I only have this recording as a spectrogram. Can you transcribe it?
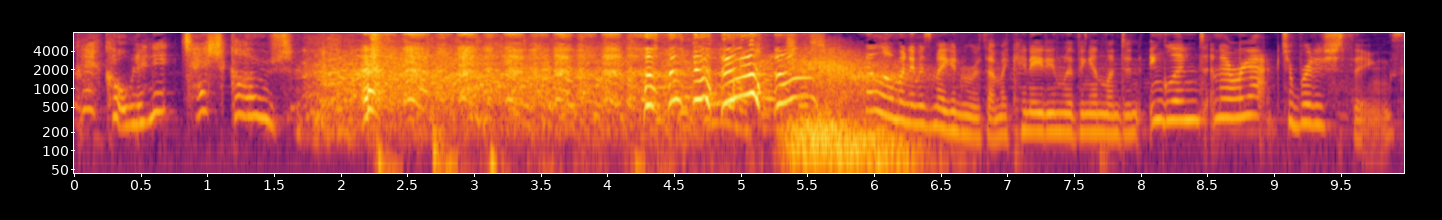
They're calling it Tesco's. Hello, my name is Megan Ruth. I'm a Canadian living in London, England, and I react to British things.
